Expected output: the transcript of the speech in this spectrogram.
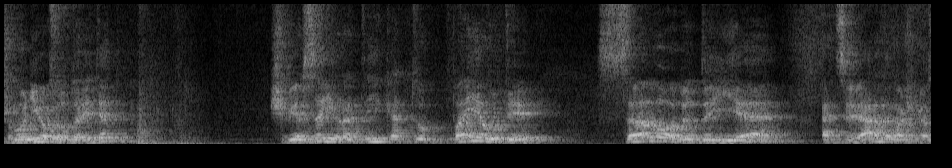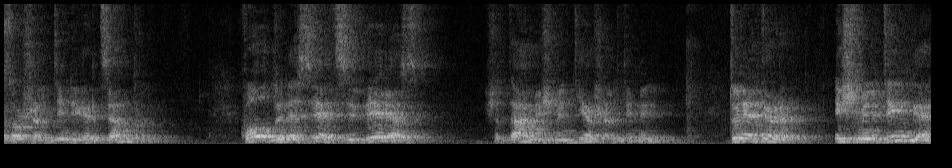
žmonijos autoritetų. Šviesa yra tai, kad tu pajauti savo viduje atsiverdama šviesos šaltiniui ir centrui. Kol tu nesi atsivėręs šitam išminties šaltiniui, tu net ir išmintingą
